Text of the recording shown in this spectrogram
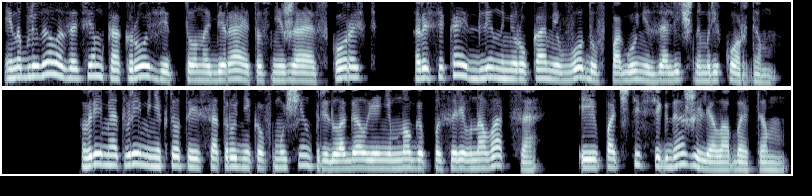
и наблюдала за тем, как Рози, то набирая, то снижая скорость, рассекает длинными руками воду в погоне за личным рекордом. Время от времени кто-то из сотрудников мужчин предлагал ей немного посоревноваться и почти всегда жалел об этом.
